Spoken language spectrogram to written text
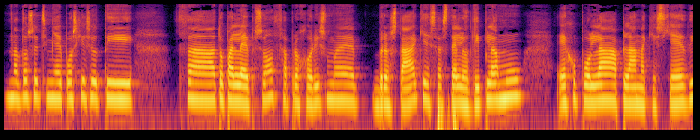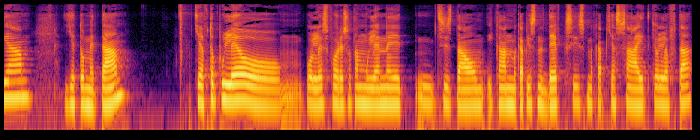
να δώσω έτσι μια υπόσχεση ότι θα το παλέψω, θα προχωρήσουμε μπροστά και σας θέλω δίπλα μου. Έχω πολλά πλάνα και σχέδια για το μετά. Και αυτό που λέω πολλές φορές όταν μου λένε συζητάω ή κάνουμε κάποιες συνεντεύξεις με κάποια site και όλα αυτά,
